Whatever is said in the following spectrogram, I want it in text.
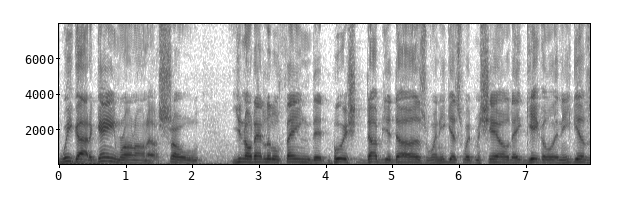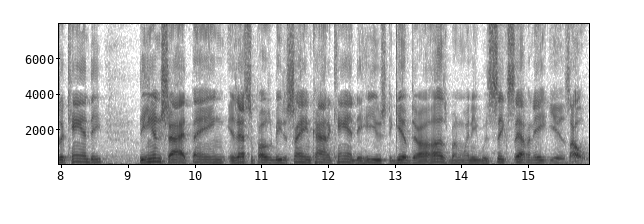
we got a game run on us. So, you know that little thing that Bush W does when he gets with Michelle, they giggle and he gives her candy. The inside thing is that supposed to be the same kind of candy he used to give to her husband when he was six, seven, eight years old.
